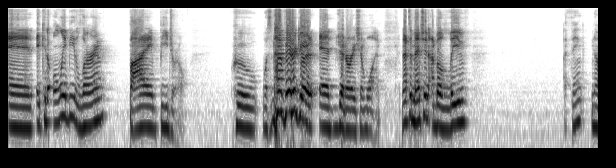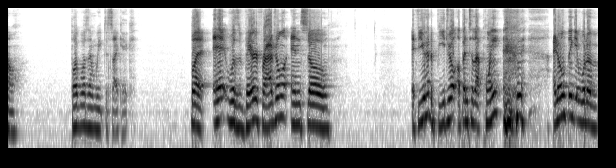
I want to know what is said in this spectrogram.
and it could only be learned by Beedrill, who was not very good at Generation One. Not to mention, I believe, I think no, Bug wasn't weak to Psychic but it was very fragile and so if you had a Beedrill up until that point i don't think it would have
